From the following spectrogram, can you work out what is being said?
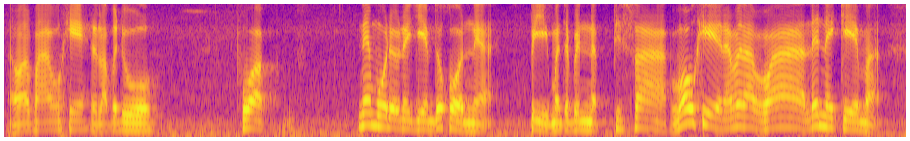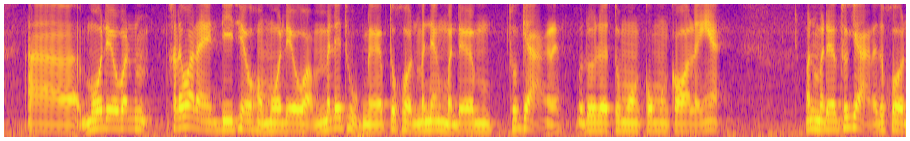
เอาละพาโอเค เดี๋ยวเราไปดู พวกเนี่ยโมเดลในเกมทุกคนเนี่ย ปีกมันจะเป็นแบบพิซซ่าผมว่าโอเคนะเวลาแบบว่าเล่นในเกมอะโมเดลมันเขาเรียกว่าอะไรดีเทลของโมเดลอะมันไม่ได้ถูกเนิร์ฟทุกคนมันยังเหมือนเดิมทุกอย่างเลยโดยตัวมงกรมังกรอะไรเงี้ยมันเหมือนเดิมทุกอย่างเลยทุกคน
